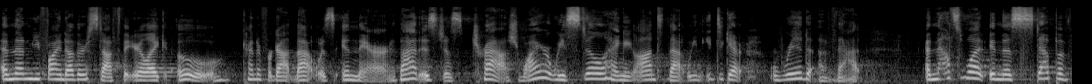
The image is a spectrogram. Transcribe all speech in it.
And then you find other stuff that you're like, oh, kind of forgot that was in there. That is just trash. Why are we still hanging on to that? We need to get rid of that. And that's what, in this step of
